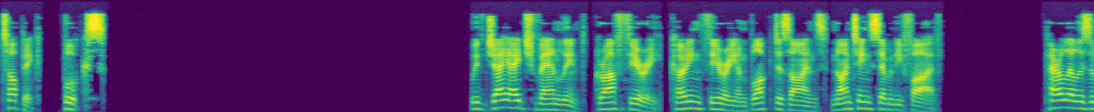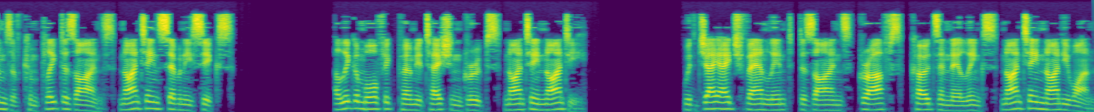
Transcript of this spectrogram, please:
Topic: Books. With J. H. Van Lint, Graph Theory, Coding Theory and Block Designs 1975. Parallelisms of Complete Designs 1976. Oligomorphic Permutation Groups 1990. With J. H. Van Lint, Designs, Graphs, Codes and Their Links 1991.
